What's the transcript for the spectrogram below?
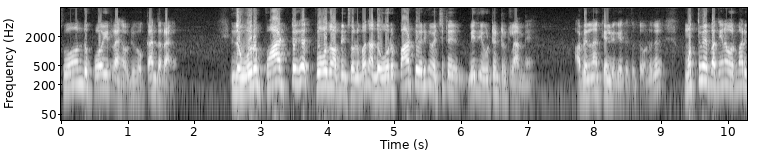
சோர்ந்து போயிடுறாங்க அப்படியே உட்காந்துடுறாங்க இந்த ஒரு பாட்டுக்கு போதும் அப்படின்னு சொல்லும்போது அந்த ஒரு பாட்டு வரைக்கும் வச்சுட்டு மீதியை விட்டுட்டு இருக்கலாமே. அப்படின்லாம் கேள்வி கேட்கறது தோணுது. மொத்தமே பார்த்தீங்கன்னா ஒரு மாதிரி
